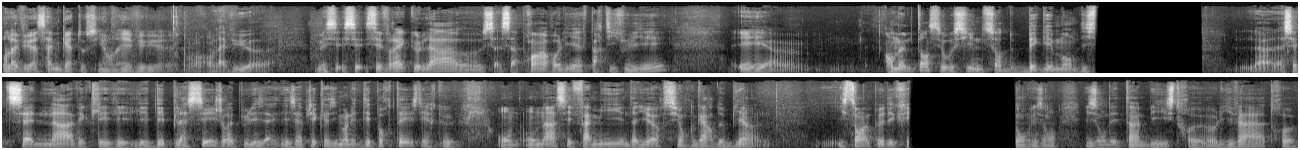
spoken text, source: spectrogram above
On l'a vu à Sangat aussi, on l'avait vu. On l'a vu. mais c'est vrai que là, ça, ça, prend un relief particulier. Et en même temps, c'est aussi une sorte de bégaiement d'histoire. cette scène-là avec les, déplacés, j'aurais pu les, appeler quasiment les déportés. C'est-à-dire qu'on on a ces familles, d'ailleurs, si on regarde bien, ils sont un peu décrits. Ils ont, ils ont des teints bistres, euh, olivâtres,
